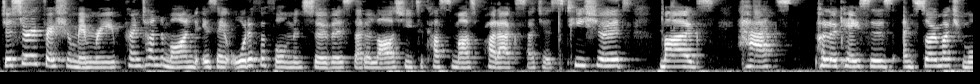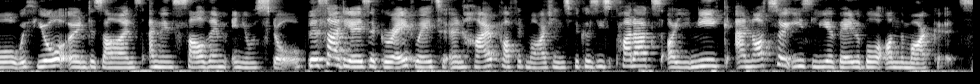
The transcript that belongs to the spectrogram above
Just to refresh your memory, Print on Demand is a order fulfillment service that allows you to customize products such as t-shirts, mugs, hats, pillowcases, and so much more with your own designs and then sell them in your store. This idea is a great way to earn higher profit margins because these products are unique and not so easily available on the market.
